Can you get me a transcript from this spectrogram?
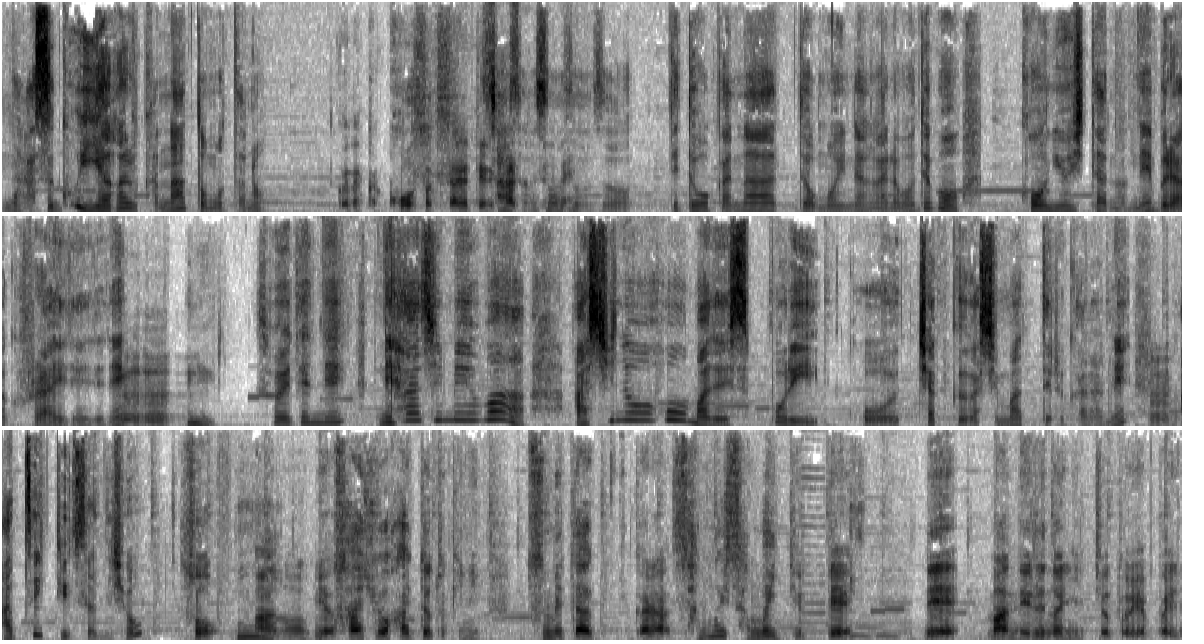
なんかすごい嫌がるかなと思ったの。こうなんか拘束されてる感じでねそうそうそう。そうでどうかなって思いながらもでも購入したのねブラックフライデーでね。うんうんうんそれでね寝始めは足の方まですっぽりこうチャックが閉まってるからねうん。暑いって言ってたんでしょ、そう。うんあの、いや、最初入った時に冷たいから寒い寒いって言って、で、まあ寝るのにちょっとやっぱり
